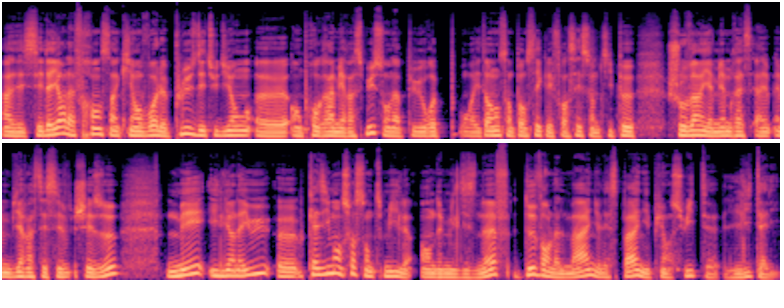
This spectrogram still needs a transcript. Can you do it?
Hein, C'est d'ailleurs la France hein, qui envoie le plus d'étudiants en programme Erasmus. On a, pu, on a tendance à penser que les Français sont un petit peu chauvins et aiment bien, rester chez- eux. Mais il y en a eu euh, quasiment 60 000 en 2019, devant l'Allemagne, l'Espagne et puis ensuite euh, l'Italie.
